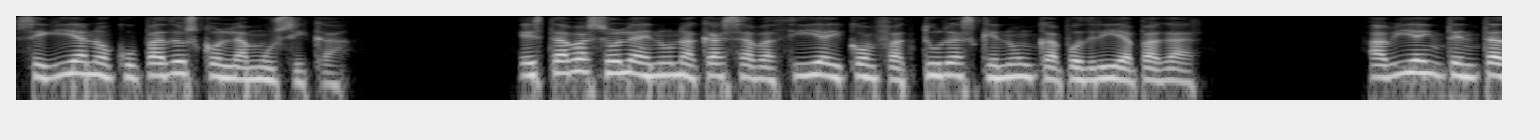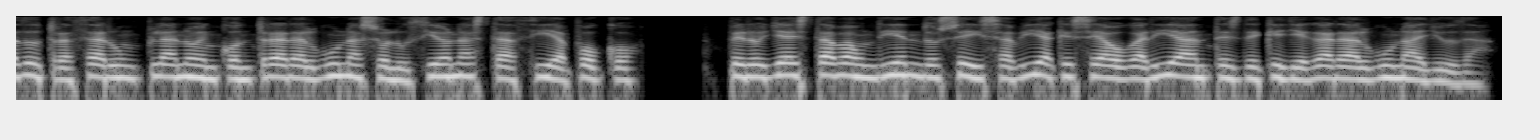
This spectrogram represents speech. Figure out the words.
seguían ocupados con la música. Estaba sola en una casa vacía y con facturas que nunca podría pagar. Había intentado trazar un plano, encontrar alguna solución hasta hacía poco, pero ya estaba hundiéndose y sabía que se ahogaría antes de que llegara alguna ayuda.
